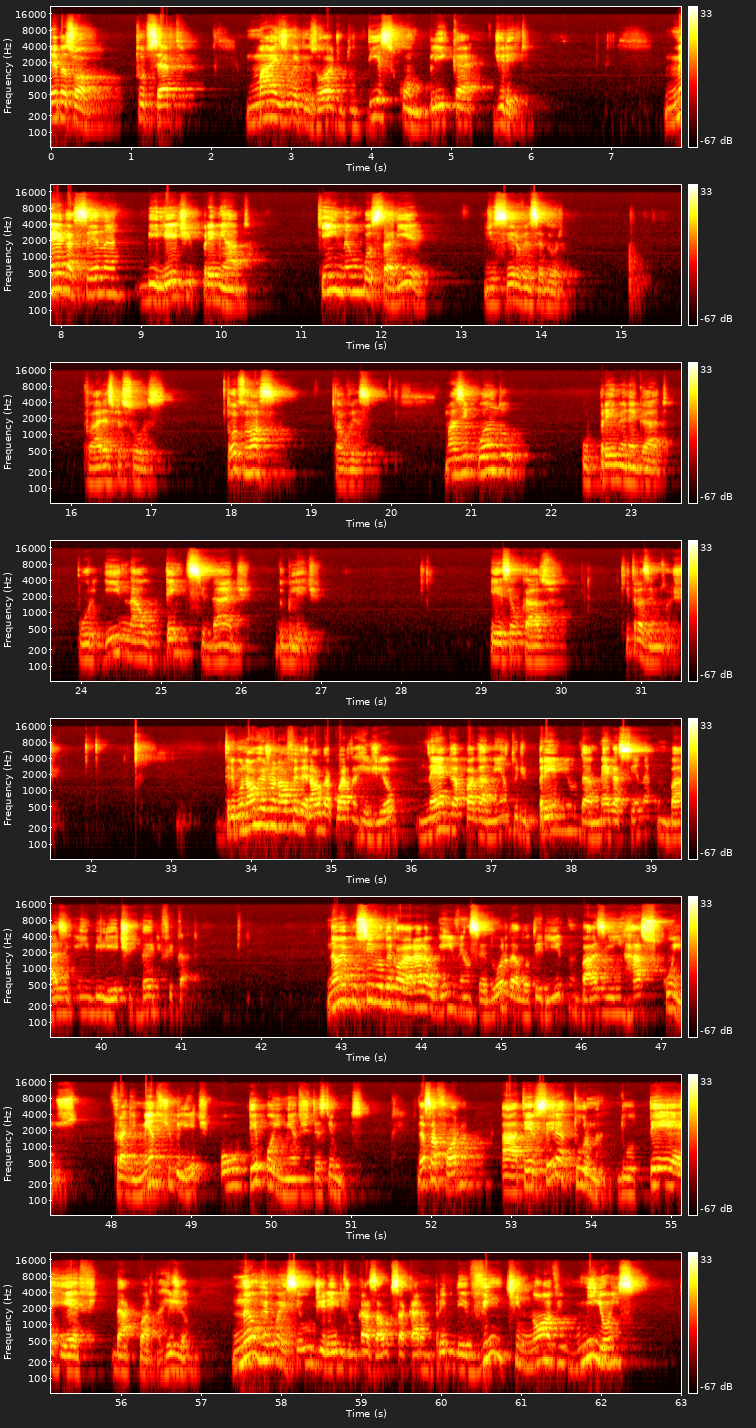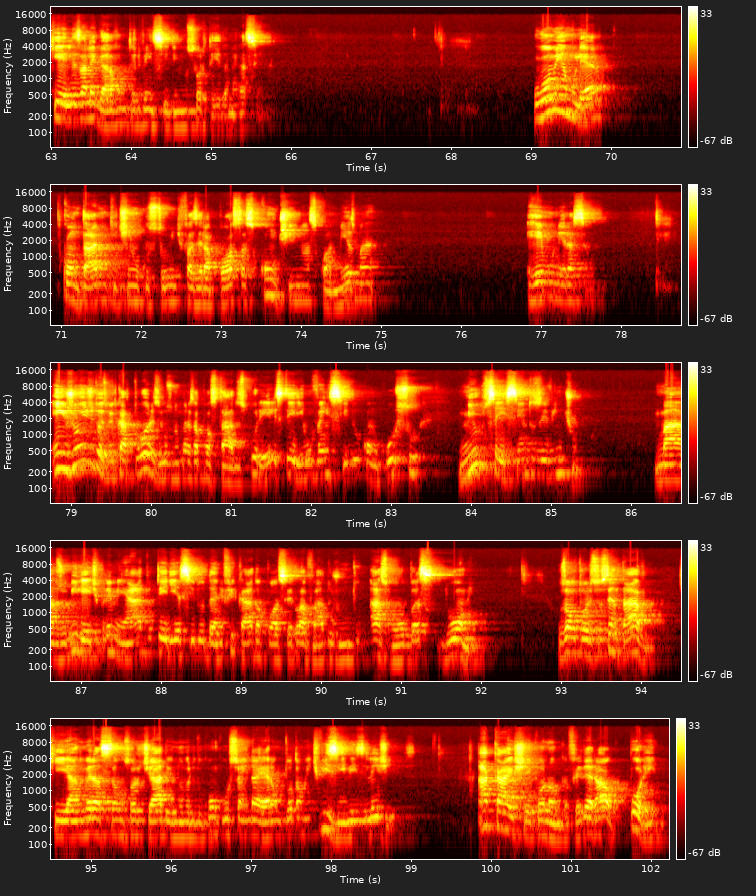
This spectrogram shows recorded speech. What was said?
E aí, pessoal, tudo certo? Mais um episódio do Descomplica Direito. Mega Sena, bilhete premiado. Quem não gostaria de ser o vencedor? Várias pessoas. Todos nós, talvez. Mas e quando o prêmio é negado por inautenticidade do bilhete? Esse é o caso que trazemos hoje. Tribunal Regional Federal da Quarta Região nega pagamento de prêmio da Mega Sena com base em bilhete danificado. Não é possível declarar alguém vencedor da loteria com base em rascunhos, fragmentos de bilhete ou depoimentos de testemunhas. Dessa forma, a terceira turma do TRF da Quarta Região não reconheceu o direito de um casal de sacar um prêmio de 29 milhões que eles alegavam ter vencido em um sorteio da Mega Sena. O homem e a mulher contaram que tinham o costume de fazer apostas contínuas com a mesma remuneração. Em junho de 2014, os números apostados por eles teriam vencido o concurso 1621 mas o bilhete premiado teria sido danificado após ser lavado junto às roupas do homem. Os autores sustentavam que a numeração sorteada e o número do concurso ainda eram totalmente visíveis e legíveis. A Caixa Econômica Federal, porém,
